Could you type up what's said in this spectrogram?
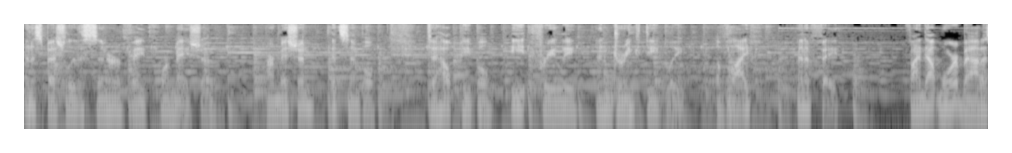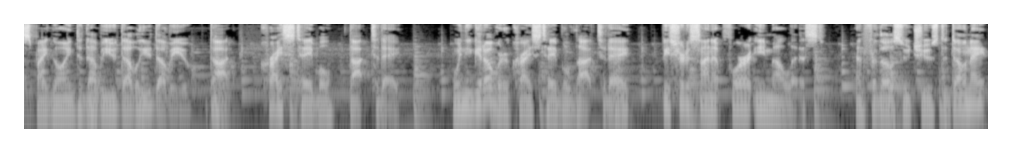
and especially the center of faith formation. Our mission, it's simple to help people eat freely and drink deeply of life and of faith. Find out more about us by going to www.christtable.today. When you get over to christtable.today, be sure to sign up for our email list. And for those who choose to donate,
